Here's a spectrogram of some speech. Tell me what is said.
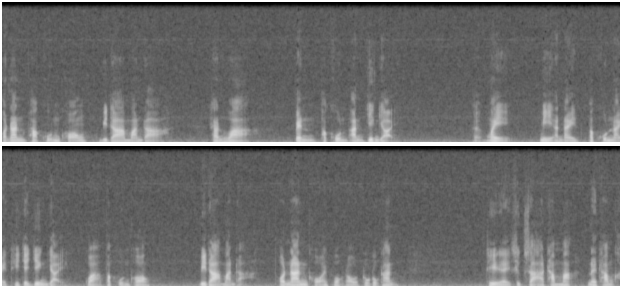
ราะนั้นพระคุณของบิดามารดา ท่านว่าเป็นพระคุณอันยิ่งใหญ่ ไม่มีอันไหนพระคุณไหนที่จะยิ่งใหญ่กว่าพระคุณของบิดามารดา เพราะนั้นขอให้พวกเราทุกๆทท่าน ที่ได้ศึกษาธรรมะในธรรมค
